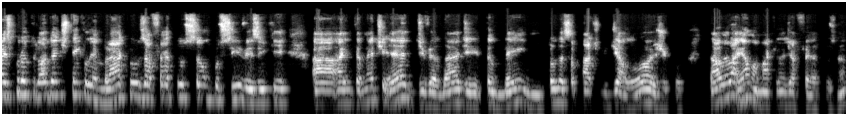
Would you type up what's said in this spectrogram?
mas por outro lado a gente tem que lembrar que os afetos são possíveis e que a, a internet é de verdade também toda essa parte do dialógico, tal, ela é uma máquina de afetos, né?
